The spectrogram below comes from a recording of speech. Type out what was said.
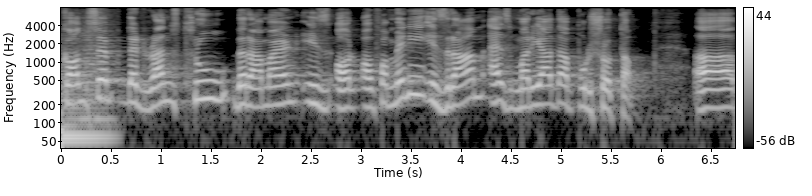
Concept that runs through the Ramayana is, or, or for many, is Ram as Maryada Purushottam, uh,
